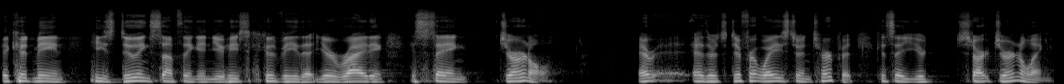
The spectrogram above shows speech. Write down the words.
It could mean he's doing something in you. He could be that you're writing, he's saying journal. Er, er, there's different ways to interpret. You could say you start journaling.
